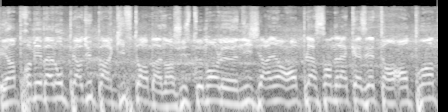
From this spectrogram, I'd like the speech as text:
Et un premier ballon perdu par Gift Hein. Justement, le Nigérian remplaçant de la casette en, pointe.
